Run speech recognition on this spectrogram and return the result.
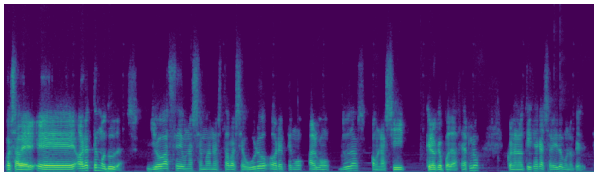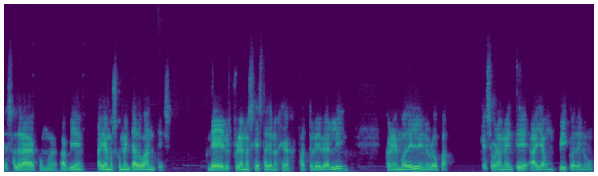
Pues a ver, eh, ahora tengo dudas. Yo hace una semana estaba seguro, ahora tengo algo dudas, aún así creo que puedo hacerlo. Con la noticia que ha salido, bueno, que, saldrá, como habíamos comentado antes, de los problemas que está teniendo Factory de Berlin, con el modelo en Europa, que seguramente haya un pico de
